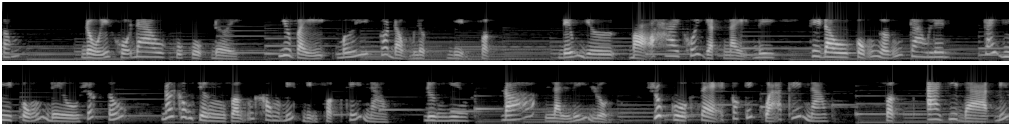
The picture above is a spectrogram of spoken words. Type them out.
sống. Nỗi khổ đau của cuộc đời, như vậy mới có động lực niệm phật. Nếu như bỏ hai khối gạch này đi thì đầu cũng ngẩng cao lên. Cái gì cũng đều rất tốt. Nói không chừng vẫn không biết niệm phật thế nào. Đương nhiên, đó là lý luận. Rốt cuộc sẽ có kết quả thế nào? Phật a di đà biết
